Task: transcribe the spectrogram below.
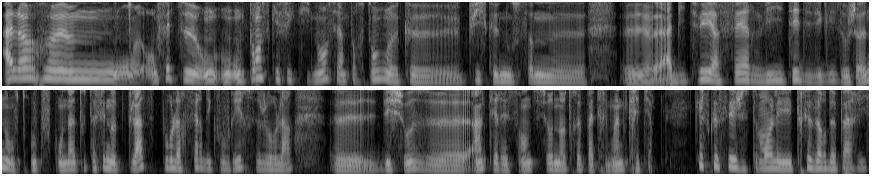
Alors, euh, en fait, on, pense qu'effectivement, c'est important euh, que, puisque nous sommes euh, habitués à faire visiter des églises aux jeunes, on trouve qu'on a tout à fait notre place pour leur faire découvrir ce jour-là des choses intéressantes sur notre patrimoine chrétien. Qu'est-ce que c'est justement les Trésors de Paris?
